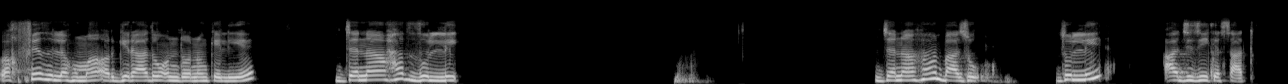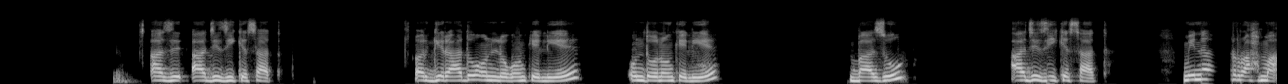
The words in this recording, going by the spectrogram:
وقفظ لہما اور گرا دو ان دونوں کے لیے۔ جناحت ذلی جناح بازو۔ ذلی آجزی کے ساتھ آجزی کے ساتھ۔ اور گرا دو ان لوگوں کے لیے، ان دونوں کے لیے بازو آجزی کے ساتھ۔ من الرحمہ۔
